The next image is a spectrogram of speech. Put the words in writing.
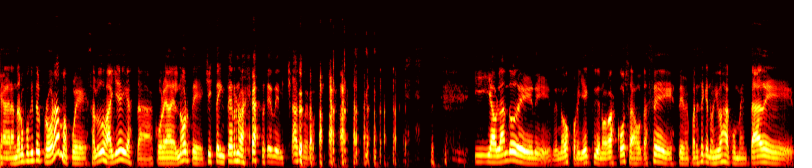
agrandar un poquito el programa. Pues saludos a Jay hasta Corea del Norte, chiste interno acá desde el chat, pero... Y hablando de, nuevos proyectos y de nuevas cosas, JC, este, me parece que nos ibas a comentar de,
